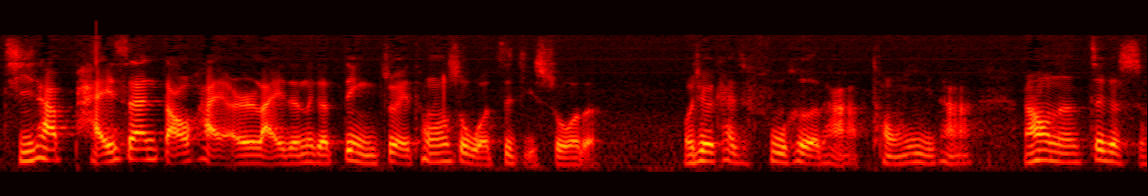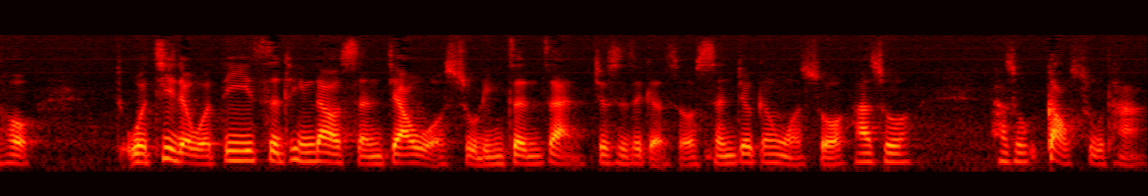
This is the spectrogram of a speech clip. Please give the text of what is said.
其他排山倒海而来的那个定罪，通通是我自己说的，我就会开始附和他，同意他，然后呢，这个时候。我记得我第一次听到神教我属灵征战，就是这个时候，神就跟我说：“他说，他说告诉他，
